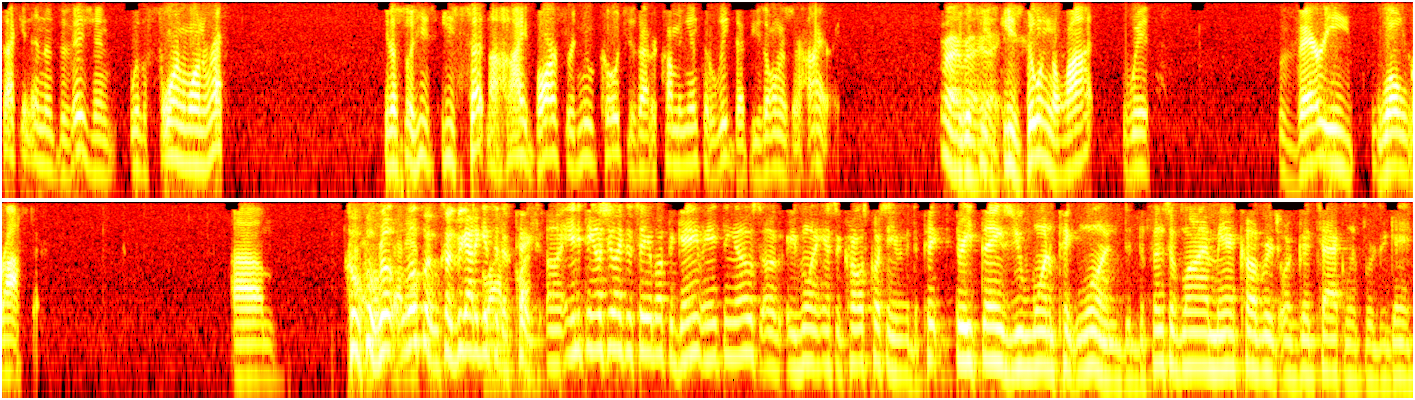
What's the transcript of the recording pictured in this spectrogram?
second in the division with a four and one record. You know, so he's he's setting a high bar for new coaches that are coming into the league that these owners are hiring. Right, right, right. He's, he's doing a lot with very low roster. Um, cool, cool. Real, real quick, because we got to get to the picks. Uh, anything else you'd like to say about the game? Anything else? Uh, if you want to answer Carl's question, if you to pick three things, you want to pick one: the defensive line, man coverage, or good tackling for the game.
